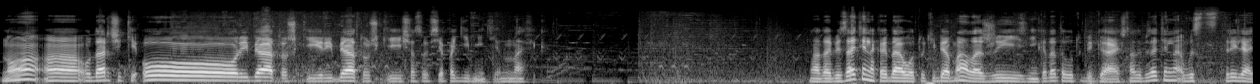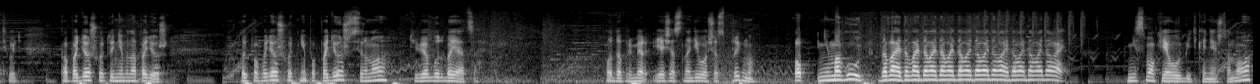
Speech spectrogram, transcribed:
Но э, ударчики... О, ребятушки, ребятушки, сейчас вы все погибнете, нафиг. Надо обязательно, когда вот у тебя мало жизни, когда ты вот убегаешь, надо обязательно выстрелять. Хоть попадешь, хоть и не нападешь. Хоть попадешь, хоть не попадешь, все равно тебя будут бояться. Вот, например, я сейчас на него сейчас прыгну. Оп, не могу. Давай, давай, давай, давай, давай, давай, давай, давай, давай, давай. Не смог я его убить, конечно, но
